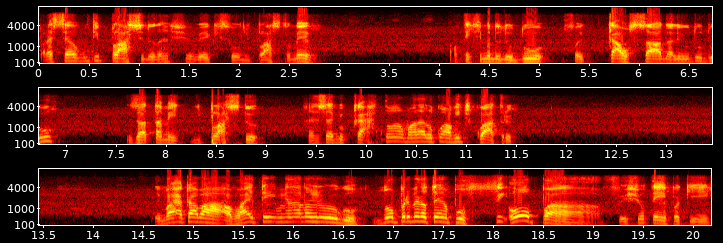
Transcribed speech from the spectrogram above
Parece ser algum de plástico, né? Deixa eu ver aqui se sou de plástico mesmo. Falta em cima do Dudu. Foi calçado ali o Dudu. Exatamente, de plástico. Recebe o cartão amarelo com a 24. E vai acabar, vai terminar o jogo. No primeiro tempo. Fi Opa! Fechou o tempo aqui.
